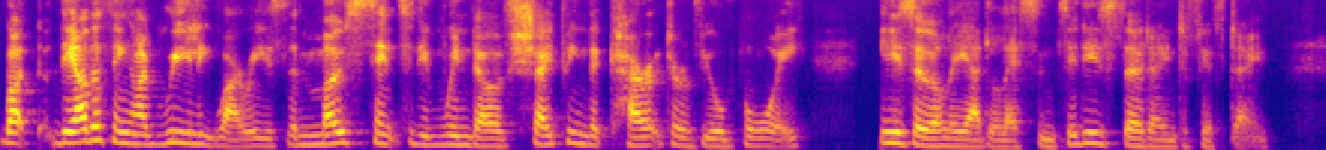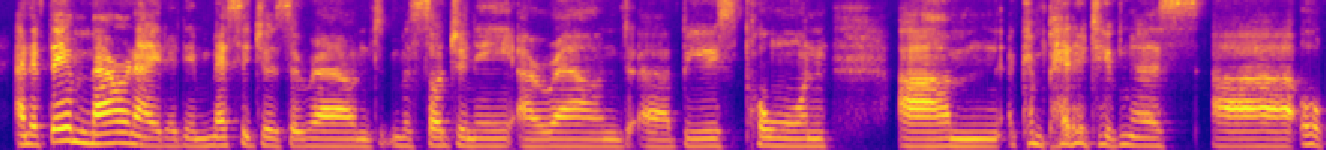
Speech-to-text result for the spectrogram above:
but the other thing I really worry is the most sensitive window of shaping the character of your boy is early adolescence. It is 13 to 15. And if they're marinated in messages around misogyny, around uh, abuse, porn, um, competitiveness, uh, or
